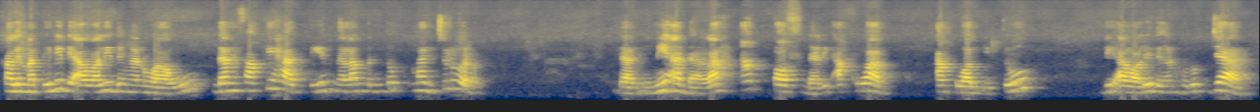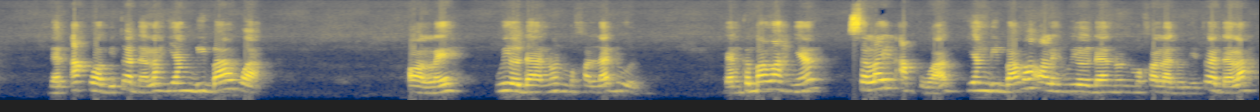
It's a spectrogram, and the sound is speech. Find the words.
kalimat ini diawali dengan waw dan fakihatin dalam bentuk majrur. Dan ini adalah atof dari akwab. Akwab itu diawali dengan huruf jar. Dan akwab itu adalah yang dibawa oleh wildanun mukhalladun. Dan ke bawahnya Selain akwab, yang dibawa oleh wildanun mukhaladun itu adalah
